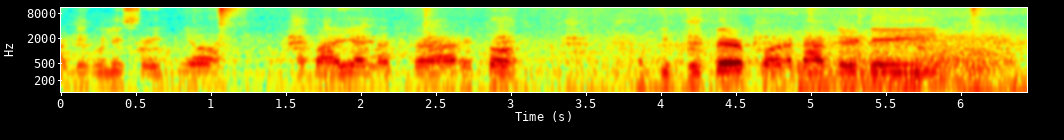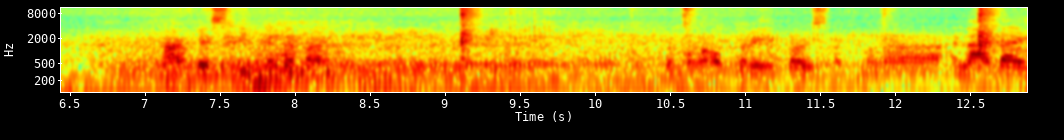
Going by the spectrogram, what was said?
morning ulit sa inyo, kabayan. At ah, ito, nag-prepare for another day. Harvesting na naman. Itong mga operators at mga alalay.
